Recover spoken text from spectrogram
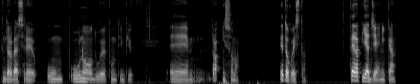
Dovrebbe essere un, uno o due punti in più. Eh, però, insomma, detto questo, terapia genica.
